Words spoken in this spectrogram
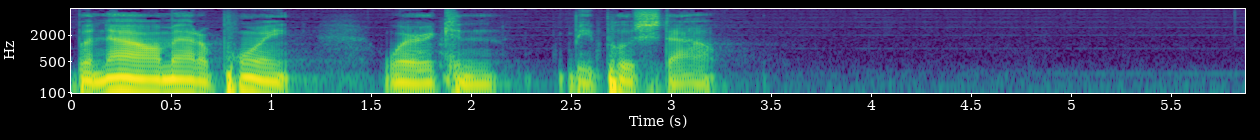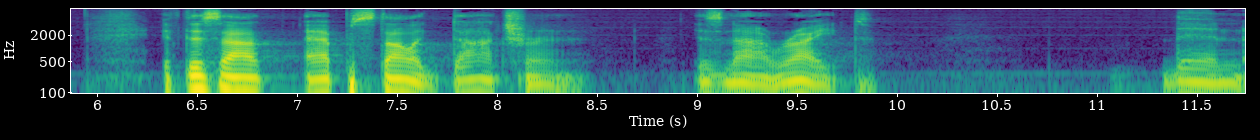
But now I'm at a point where it can be pushed out. If this apostolic doctrine is not right, then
